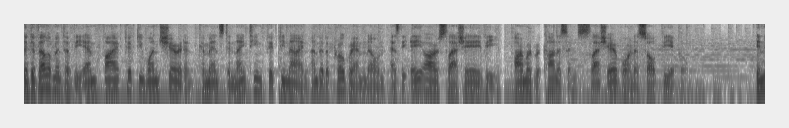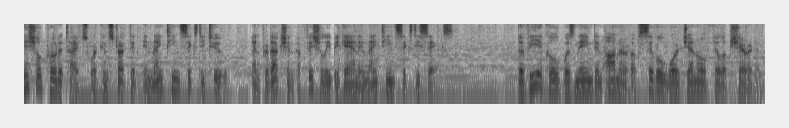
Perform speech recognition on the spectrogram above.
The development of the M551 Sheridan commenced in 1959 under the program known as the AR-AAV, Armored Reconnaissance-Airborne Assault Vehicle. Initial prototypes were constructed in 1962, and production officially began in 1966. The vehicle was named in honor of Civil War General Philip Sheridan.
